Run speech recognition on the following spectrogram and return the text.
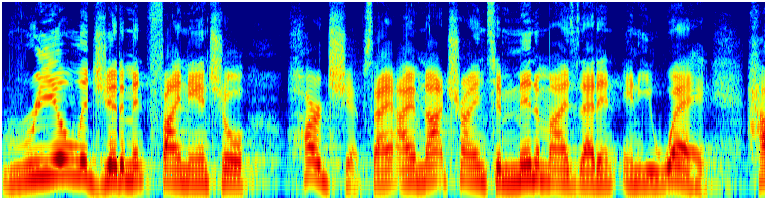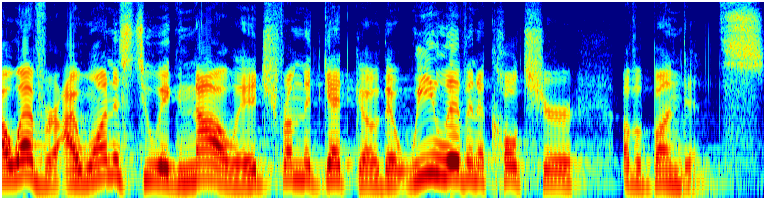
real legitimate financial hardships. I, I, am not trying to minimize that in any way. However, I want us to acknowledge from the get go that we live in a culture of abundance.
